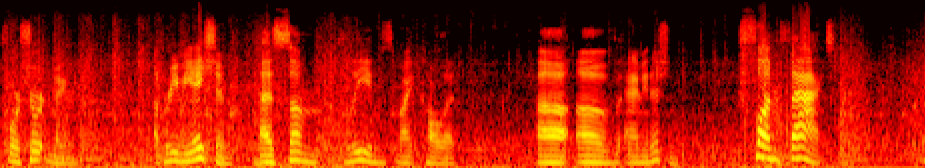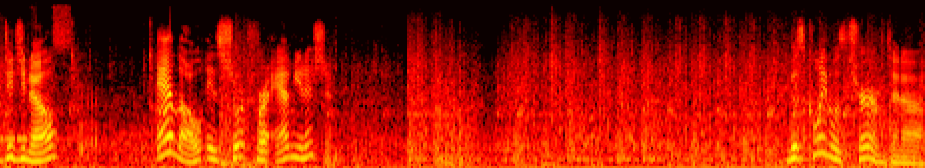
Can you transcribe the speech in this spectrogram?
foreshortening abbreviation, as some plebes might call it, uh, of ammunition. Fun fact! Did you know? Ammo is short for ammunition. This coin was termed in a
